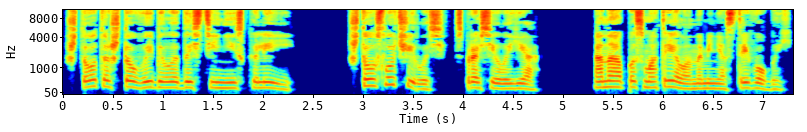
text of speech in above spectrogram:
Что-то, что выбило Достини из колеи. «Что случилось?» — спросила я. Она посмотрела на меня с тревогой.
